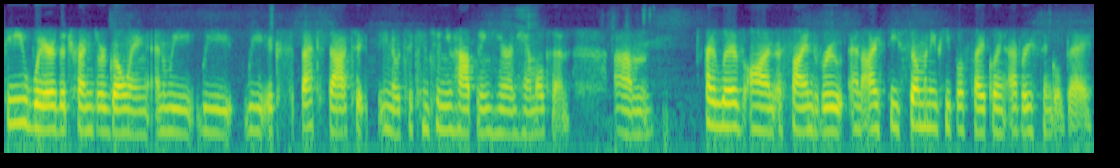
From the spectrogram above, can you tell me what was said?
see where the trends are going and we we we expect that to you know to continue happening here in Hamilton. Um, I live on a signed route and I see so many people cycling every single day.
